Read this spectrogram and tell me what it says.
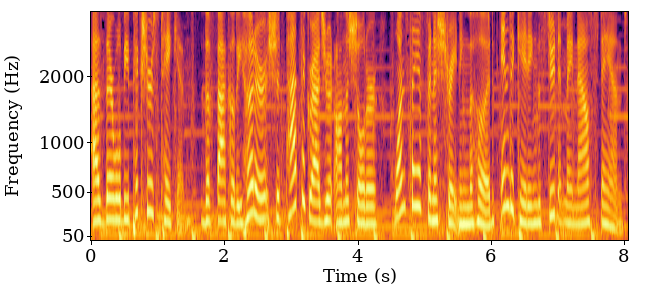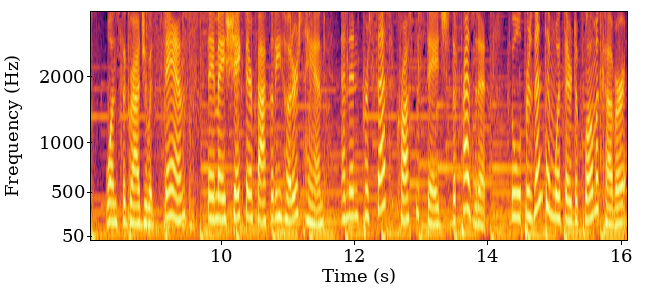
as there will be pictures taken. The faculty hooder should pat the graduate on the shoulder once they have finished straightening the hood, indicating the student may now stand. Once the graduate stands, they may shake their faculty hooder's hand and then process across the stage to the president, who will present them with their diploma cover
